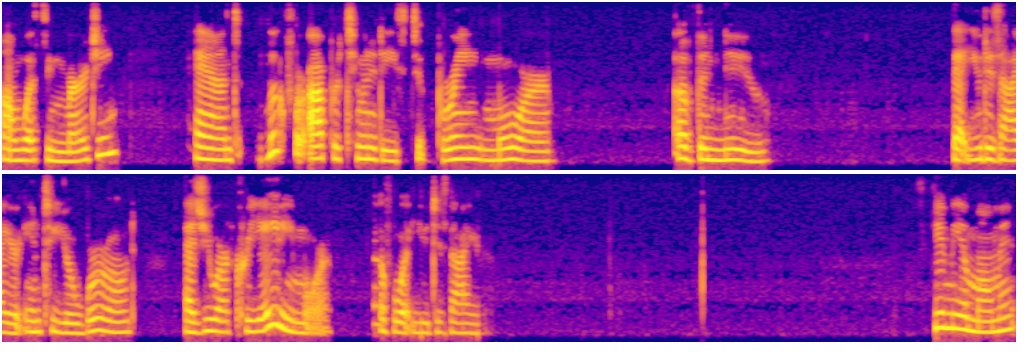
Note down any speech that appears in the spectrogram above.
on what's emerging and look for opportunities to bring more of the new that you desire into your world as you are creating more of what you desire. Give me a moment.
